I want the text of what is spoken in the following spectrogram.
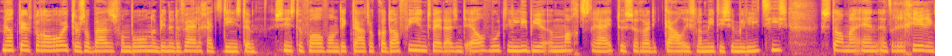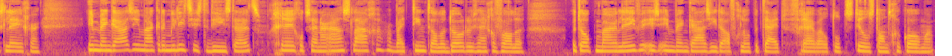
Meldt persbureau Reuters op basis van bronnen binnen de veiligheidsdiensten. Sinds de val van dictator Gaddafi in 2011 woedt in Libië een machtsstrijd... tussen radicaal-islamitische milities, stammen en het regeringsleger... In Benghazi maken de milities de dienst uit. Geregeld zijn er aanslagen waarbij tientallen doden zijn gevallen. Het openbare leven is in Benghazi de afgelopen tijd vrijwel tot stilstand gekomen.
